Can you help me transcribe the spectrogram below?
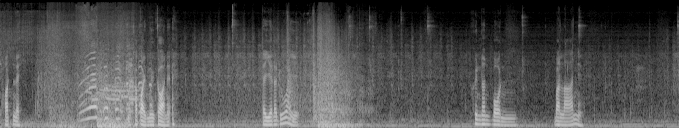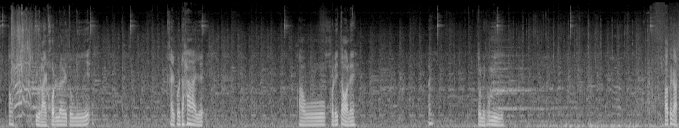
ช็อตเลยมาเขาปล่อยมือก่อนเนี่ยแต่เยอะแล้วด้วย ขึ้นด้านบนบาลานซ์เนี่ยต้องอยู่หลายคนเลยตรงนี้ ใครก็ได้เอาคนนี้ต่อเลยเอ้ยตรงนี้ก็มี พับไปก่อน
